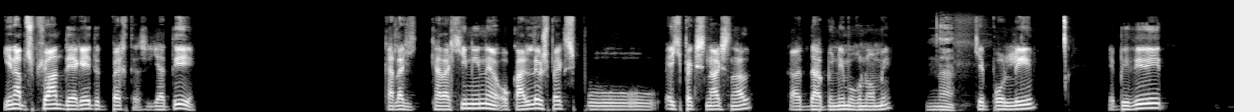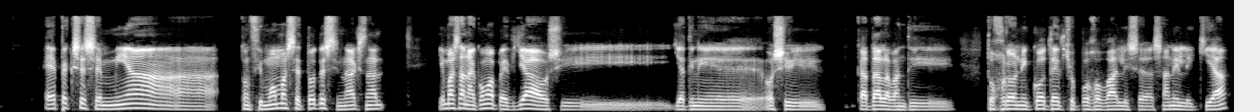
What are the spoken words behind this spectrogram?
είναι από τους πιο underrated παίχτες. Γιατί; Καταρχήν είναι ο καλύτερος παίχτης που έχει παίξει στην Arsenal κατά την ταπεινή μου γνώμη. Ναι. Και πολύ, επειδή έπαιξε σε μία... Τον θυμόμαστε τότε στην Arsenal, ήμασταν ακόμα παιδιά όσοι, για την, όσοι κατάλαβαν τη, το χρονικό τέτοιο που έχω βάλει σε, σαν ηλικία,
